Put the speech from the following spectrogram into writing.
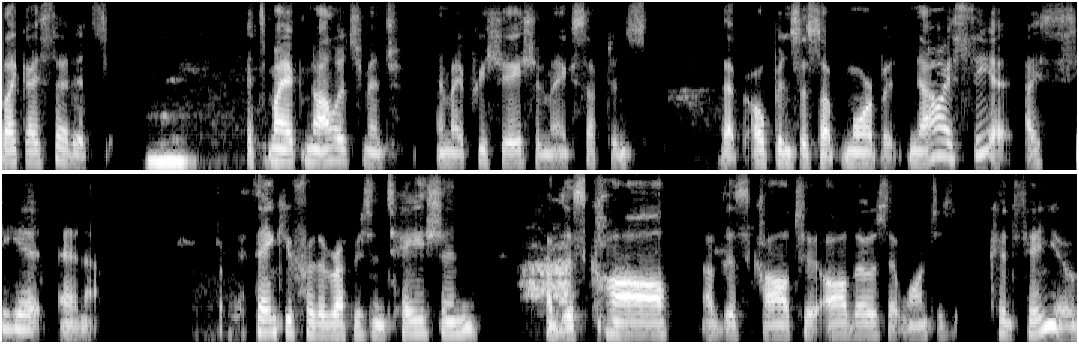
Like I said, it's it's my acknowledgement and my appreciation, my acceptance that opens us up more. But now I see it. I see it and thank you for the representation of this call, of this call to all those that want to continue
